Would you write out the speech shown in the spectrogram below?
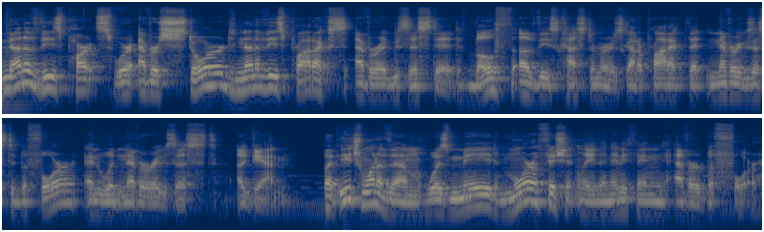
None of these parts were ever stored. None of these products ever existed. Both of these customers got a product that never existed before and would never exist again. But each one of them was made more efficiently than anything ever before.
